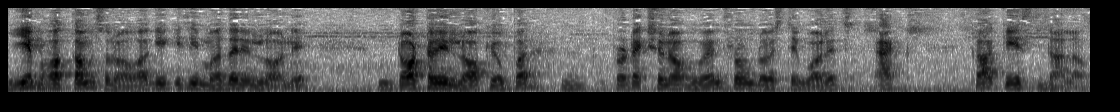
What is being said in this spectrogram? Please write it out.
ये बहुत कम सुना होगा कि किसी मदर इन लॉ ने डॉटर इन लॉ के ऊपर protection of women from domestic violence act का केस डाला हो।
